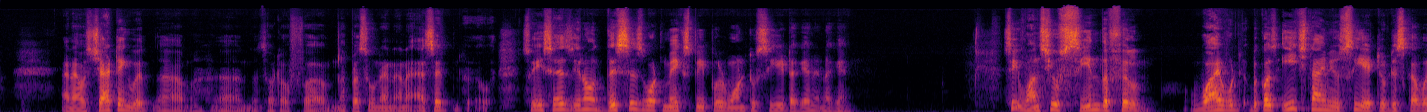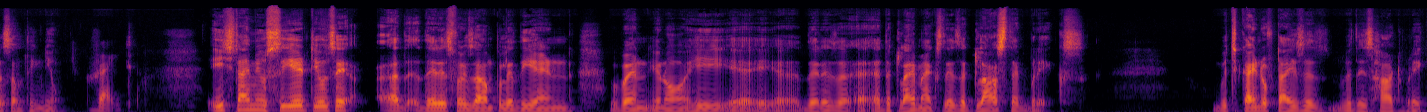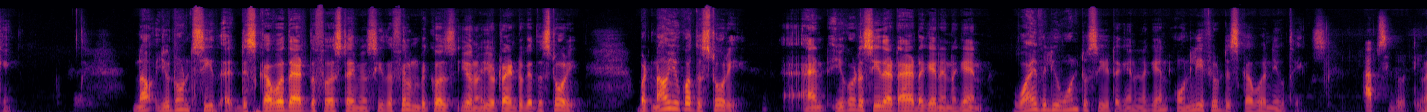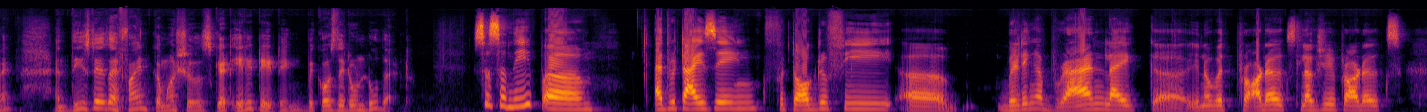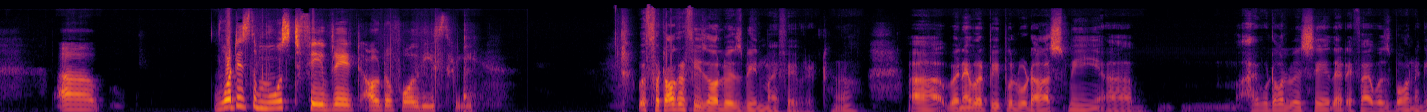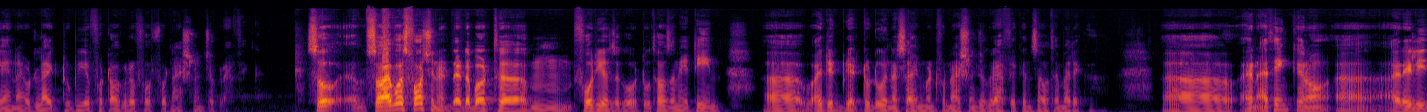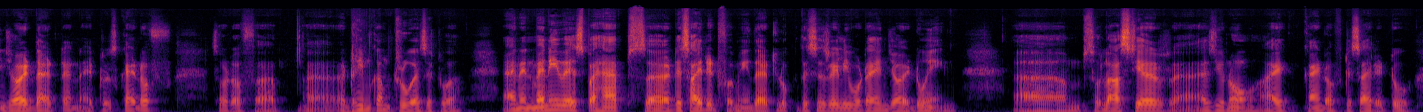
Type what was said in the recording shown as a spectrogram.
and I was chatting with um, uh, sort of um, Prasoon, and, and I said, so he says, you know, this is what makes people want to see it again and again. See, once you've seen the film, why would because each time you see it, you discover something new. Right. Each time you see it, you'll say, uh, there is, for example, at the end when you know he uh, uh, there is a at the climax there's a glass that breaks, which kind of ties with his heart breaking. Now you don't see that, discover that the first time you see the film because you know you're trying to get the story, but now you've got the story, and you got to see that ad again and again why will you want to see it again and again? Only if you discover new things. Absolutely. Right? And these days I find commercials get irritating because they don't do that. So, Sundeep, uh, advertising, photography, uh, building a brand like, uh, you know, with products, luxury products, uh, what is the most favorite out of all these three? Well, photography has always been my favorite. You know? Uh, whenever people would ask me, uh, I would always say that if I was born again, I would like to be a photographer for National Geographic. So, so I was fortunate that about um, four years ago, 2018, uh, I did get to do an assignment for National Geographic in South America. Uh, and I think, you know, uh, I really enjoyed that, and it was kind of sort of uh, uh, a dream come true, as it were. And in many ways, perhaps uh, decided for me that, look, this is really what I enjoy doing. Um, so last year, as you know, I kind of decided to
